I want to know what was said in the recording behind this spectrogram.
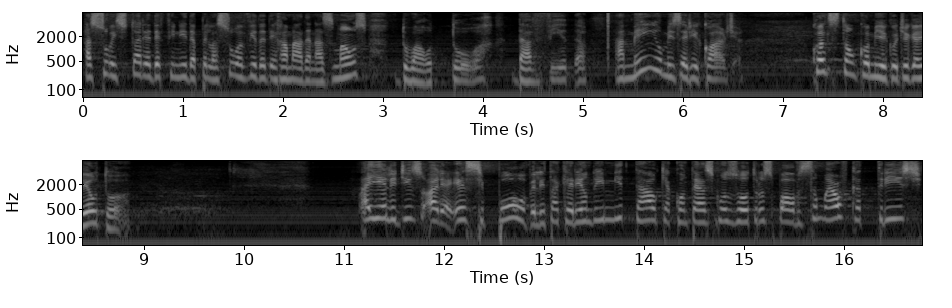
A sua história é definida pela sua vida derramada nas mãos do Autor da vida. Amém ou misericórdia? Quantos estão comigo? Diga eu estou. Aí ele diz: Olha, esse povo ele está querendo imitar o que acontece com os outros povos. Samuel fica triste.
